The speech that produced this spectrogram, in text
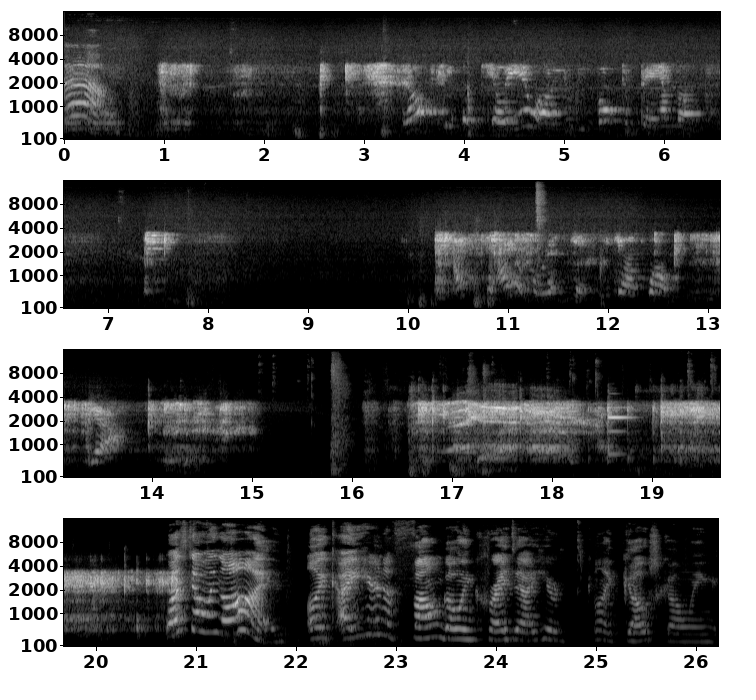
Ow! You know, if people kill you, uh, you can vote to ban them. I, I just risk it because, well, yeah. What's on? Like, I hear the phone going crazy. I hear, like, ghosts going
